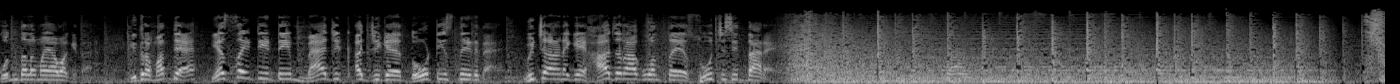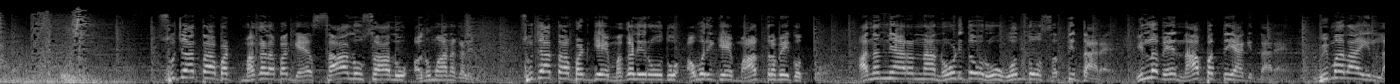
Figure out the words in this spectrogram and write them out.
ಗೊಂದಲಮಯವಾಗಿದೆ. ಇದರ ಮಧ್ಯೆ ಎಸ್ಐಟಿ ಟೀಮ್ ಮ್ಯಾಜಿಕ್ ಅಜ್ಜಿಗೆ ನೋಟಿಸ್ ನೀಡಿದೆ. ವಿಚಾರಣೆಗೆ ಹಾಜರಾಗುವಂತೆ ಸೂಚಿಸಿದ್ದಾರೆ. ಸುಜಾತಾ ಭಟ್ ಮಗಳ ಬಗ್ಗೆ ಸಾಲು ಸಾಲು ಅನುಮಾನಗಳಿವೆ. ಸುಜಾತಾ ಭಟ್ಗೆ ಮಗಳಿರೋದು ಅವರಿಗೆ ಮಾತ್ರವೇ ಗೊತ್ತು. ಅನನ್ಯಾರನ್ನ ನೋಡಿದವರು ಒಂದೋ ಸತ್ತಿದ್ದಾರೆ. ಇಲ್ಲವೇ ನಾಪತ್ತೆಯಾಗಿದ್ದಾರೆ. ವಿಮಲಾ ಇಲ್ಲ,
